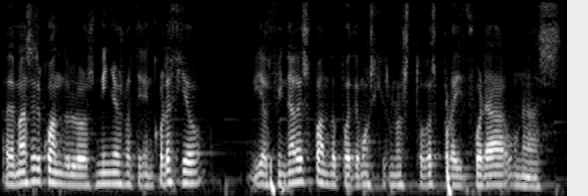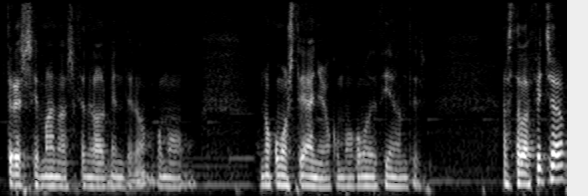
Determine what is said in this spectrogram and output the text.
Además es cuando los niños no tienen colegio y al final es cuando podemos irnos todos por ahí fuera unas tres semanas generalmente, ¿no? Como, no como este año, como, como decía antes. Hasta la fecha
